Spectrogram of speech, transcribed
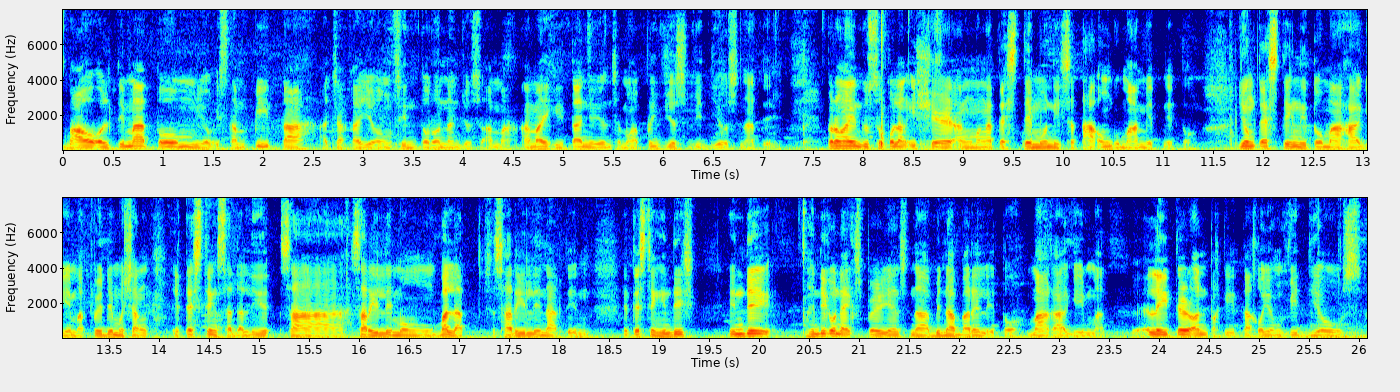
bao ultimatum, yung istampita, at saka yung sinturon ng Diyos Ama. Ah, makikita nyo yun sa mga previous videos natin. Pero ngayon gusto ko lang i-share ang mga testimony sa taong gumamit nito. Yung testing nito mahagim at pwede mo siyang i-testing sa, dali, sa sarili mong balat, sa sarili natin. I-testing hindi hindi hindi ko na experience na binabaril ito mga kaagimat. Later on pakita ko yung videos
